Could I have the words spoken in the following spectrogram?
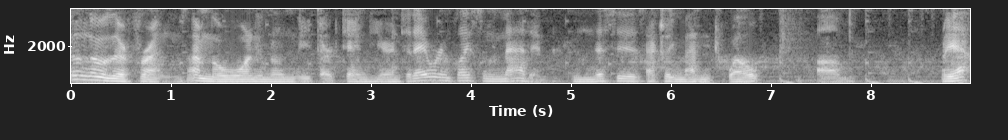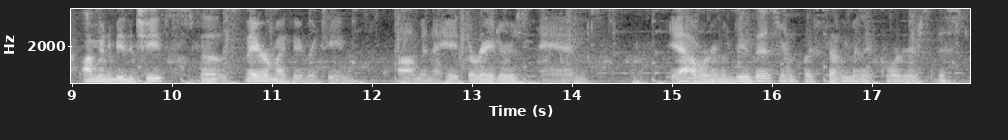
Hello there friends, I'm the one and only Dark Tanyon here, and today we're going to play some Madden, and this is actually Madden 12. Um, yeah, I'm going to be the Chiefs, because they are my favorite team, um, and I hate the Raiders, and yeah, we're going to do this, we're going to play 7 minute quarters, this,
